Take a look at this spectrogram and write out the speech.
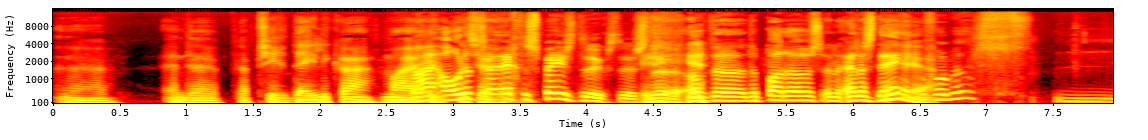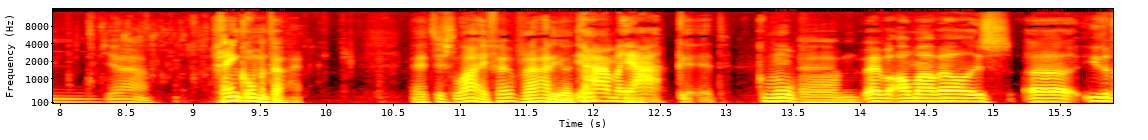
Eh, en de ja, psychedelica. Maar, Maar, oh, dat zijn echte space drugs dus. De, ook de, de paddo's en LSD Ja, ja. bijvoorbeeld? Mm, ja. Geen commentaar. Het is live, hè, op radio, toch? Ja, maar ja. Kut. Kom op. Ehm, We hebben allemaal wel eens eh, ieder,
